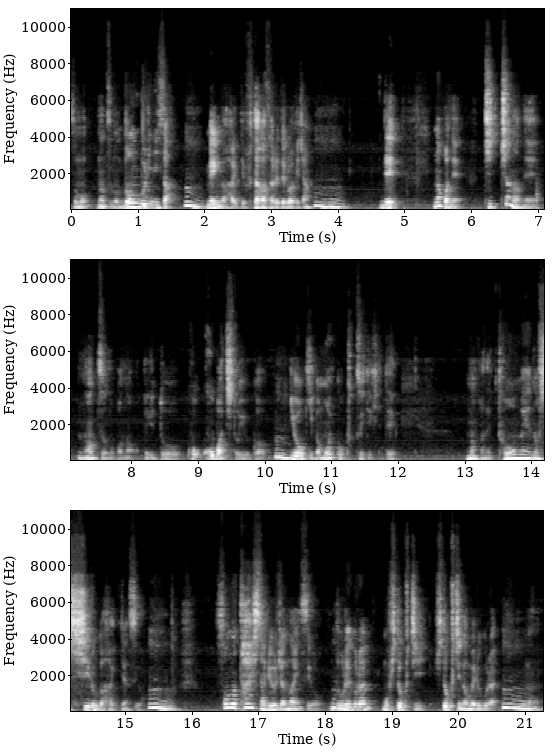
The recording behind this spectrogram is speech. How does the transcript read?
そのなんつうの丼にさうん。麺が入って蓋がされてるわけじゃん？うんうん。でなんかねちっちゃなねなんつうのかなえっ、とこ小鉢というかうん。容器がもう一個くっついてきててなんかね透明の汁が入ってんですよ。うんそんな大した量じゃないんですよ。うん。どれぐらい、もう一口一口飲めるぐらい、うんうん。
